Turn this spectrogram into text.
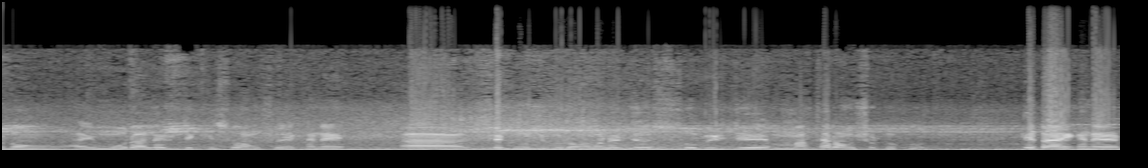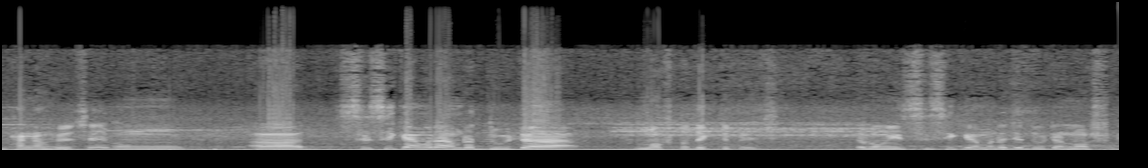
এবং এই মুরালের যে কিছু অংশ এখানে শেখ মুজিবুর রহমানের যে ছবির যে মাথার অংশটুকু, এটা এখানে ভাঙা হয়েছে এবং সিসি ক্যামেরা আমরা দুইটা নষ্ট দেখতে পেয়েছি। এবং এই সিসি ক্যামেরা যে দুইটা নষ্ট,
